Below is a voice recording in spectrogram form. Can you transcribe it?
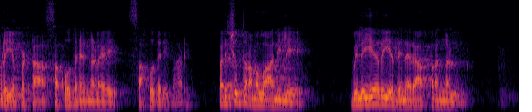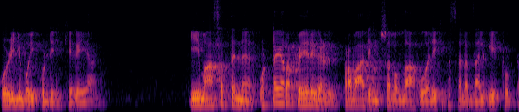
പ്രിയപ്പെട്ട സഹോദരങ്ങളെ സഹോദരിമാരെ പരിശുദ്ധ റമലാനിലെ വിലയേറിയ ദിനരാത്രങ്ങൾ കൊഴിഞ്ഞുപോയിക്കൊണ്ടിരിക്കുകയാണ് ഈ മാസത്തിന് ഒട്ടേറെ പേരുകൾ പ്രവാചകൻ സല്ലല്ലാഹു അലൈഹി വസ്ലം നൽകിയിട്ടുണ്ട്.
